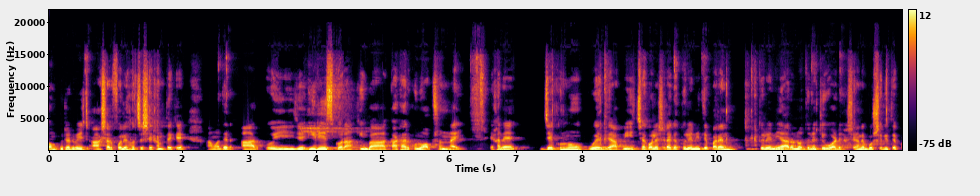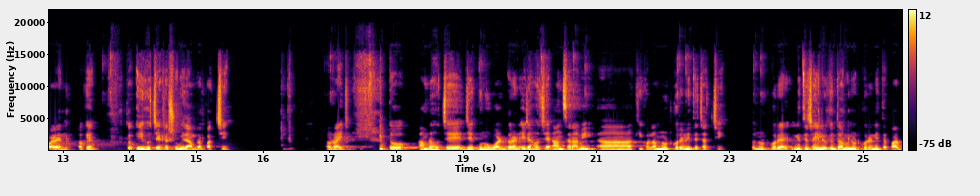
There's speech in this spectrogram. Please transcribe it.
কম্পিউটার বেসড আসার ফলে হচ্ছে সেখান থেকে আমাদের আর ওই যে ইরেজ করা কিংবা কাটার কোনো অপশন নাই। এখানে যে কোনো ওয়েতে আপনি ইচ্ছা করলে সেটাকে তুলে নিতে পারেন, তুলে নিয়ে আরও নতুন একটি ওয়ার্ড সেখানে বসিয়ে দিতে পারেন ওকে তো এই হচ্ছে একটা সুবিধা আমরা পাচ্ছি। রাইট তো আমরা হচ্ছে যে কোনো ওয়ার্ড ধরেন, এটা হচ্ছে আনসার আমি কি করলাম নোট করে নিতে চাচ্ছি। তো নোট করে নিতে চাইলেও কিন্তু আমি নোট করে নিতে পারব।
